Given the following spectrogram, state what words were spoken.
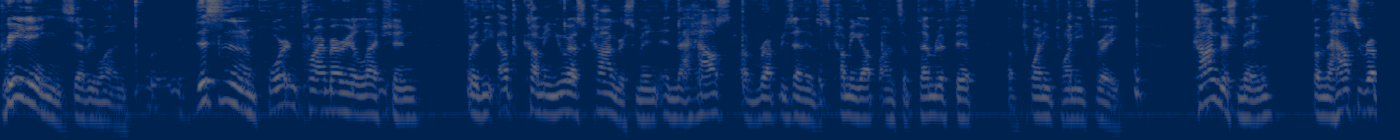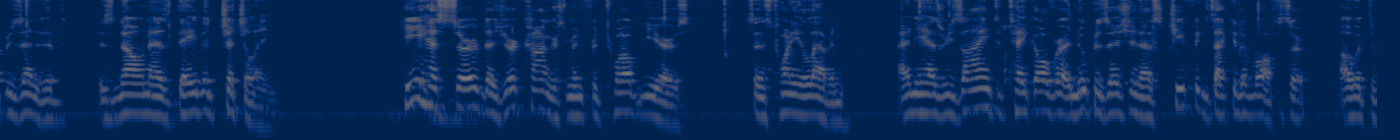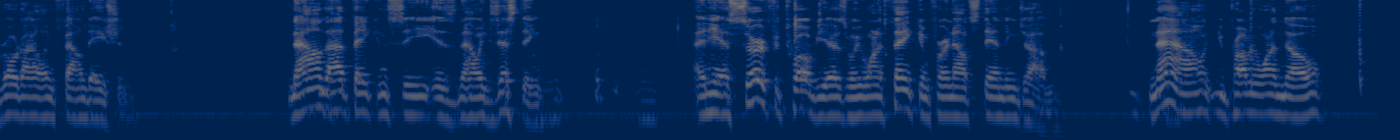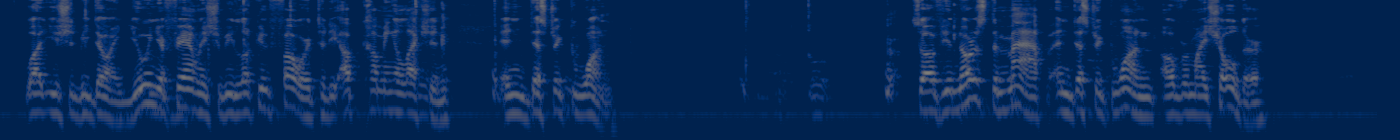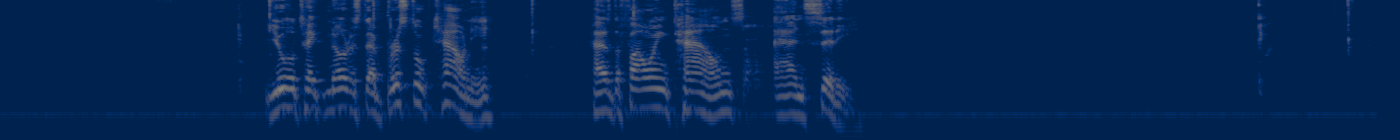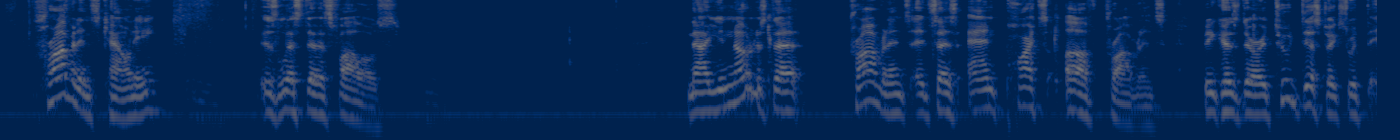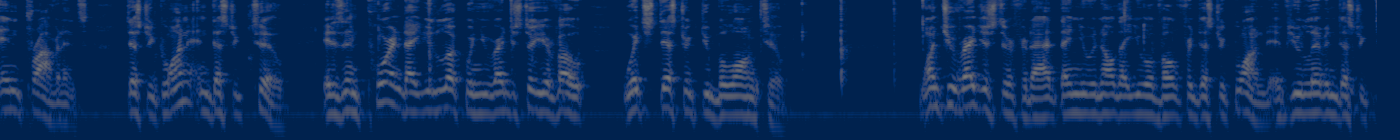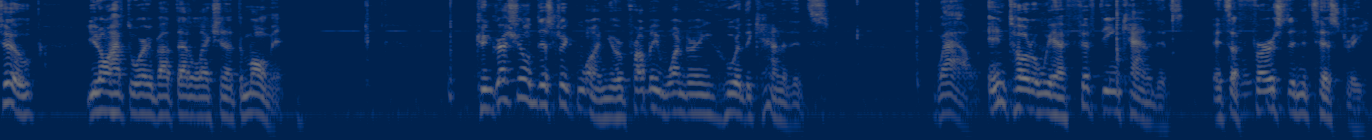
Greetings, everyone. This is an important primary election for the upcoming U.S. Congressman in the House of Representatives coming up on September 5th of 2023. Congressman from the House of Representatives is known as David Cicilline. He has served as your congressman for 12 years since 2011, and he has resigned to take over a new position as Chief Executive Officer uh, with the Rhode Island Foundation. Now that vacancy is now existing, and he has served for 12 years, and we want to thank him for an outstanding job. Now, you probably want to know what you should be doing. You and your family should be looking forward to the upcoming election in District 1. So if you notice the map in District 1 over my shoulder, you will take notice that Bristol County has the following towns and city. Providence County is listed as follows. Now you notice that Providence, it says and parts of Providence because there are two districts within Providence, District 1 and District 2. It is important that you look when you register your vote which district you belong to. Once you register for that, then you would know that you will vote for District 1. If you live in District 2, you don't have to worry about that election at the moment. Congressional District 1, you're probably wondering who are the candidates. Wow, in total we have 15 candidates. It's a first in its history.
